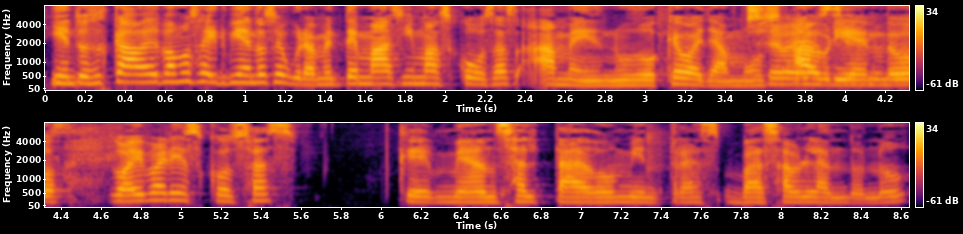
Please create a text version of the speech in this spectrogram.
Y entonces cada vez vamos a ir viendo seguramente más y más cosas a menudo que vayamos va abriendo. Hay varias cosas que me han saltado mientras vas hablando, ¿no?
